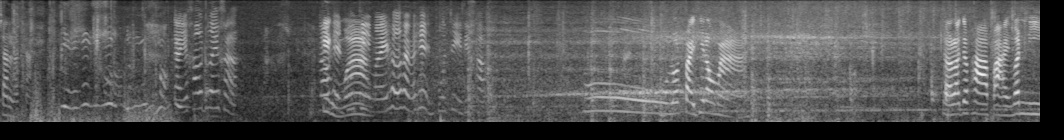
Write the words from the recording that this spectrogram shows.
ชันแล้วค่ะ ขอไกด์เข้าด้วยค่ะ เราเก่งเห็นฟูมากจิไหมเธอค่ะไม่เห็นฟูจิสิคะโอ้รถไฟที่เรามาเดี๋ยวเราจะพาไปวันนี้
